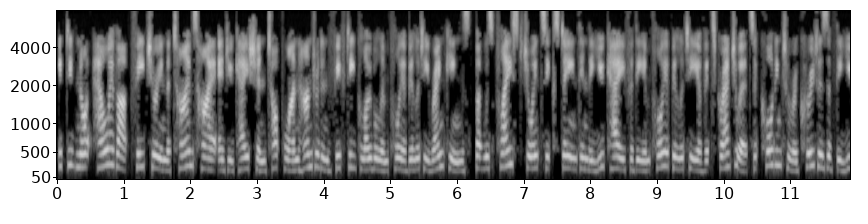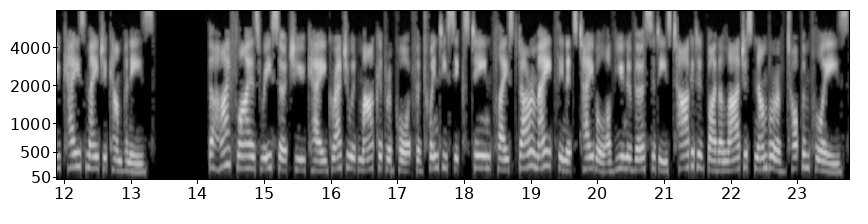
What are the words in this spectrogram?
It did not, however, feature in the Times Higher Education Top 150 Global Employability Rankings, but was placed joint 16th in the UK for the employability of its graduates according to recruiters of the UK's major companies. The High Flyers Research UK Graduate Market Report for 2016 placed Durham 8th in its table of universities targeted by the largest number of top employees.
